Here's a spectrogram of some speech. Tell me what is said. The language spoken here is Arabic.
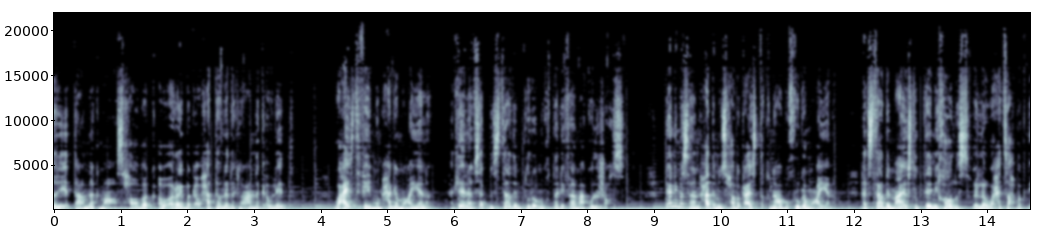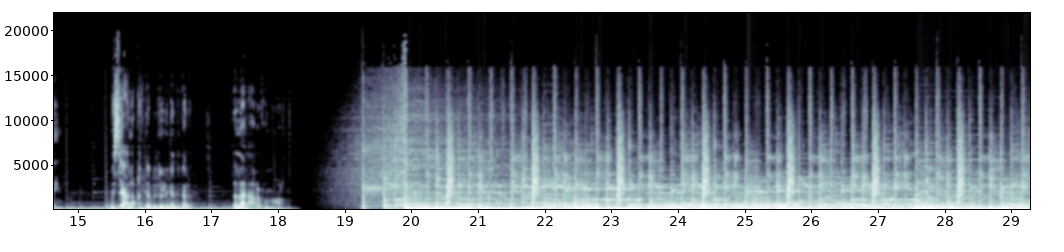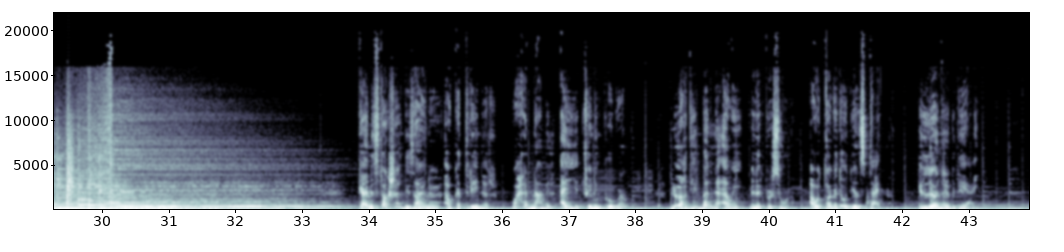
طريقة تعاملك مع أصحابك أو قرايبك أو حتى أولادك لو عندك أولاد وعايز تفهمهم حاجة معينة هتلاقي نفسك بتستخدم طرق مختلفة مع كل شخص. يعني مثلا حد من صحابك عايز تقنعه بخروجة معينة هتستخدم معاه أسلوب تاني خالص غير لو واحد صاحبك تاني. بس إيه علاقة ده بال learning development؟ ده اللي هنعرفه النهارده. ك instructional designer أو ك trainer وإحنا بنعمل أي training program بنبقى واخدين بالنا قوي من ال persona أو ال target audience بتاعتنا ال learner بتاعي.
